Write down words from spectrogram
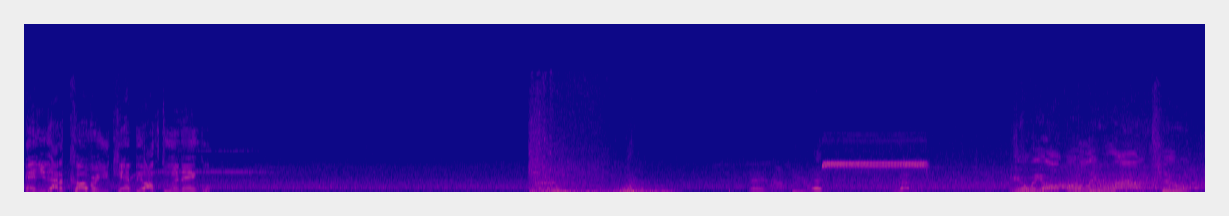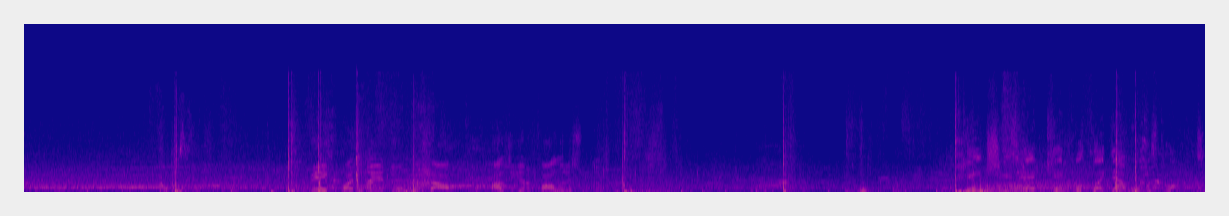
and you got to cover. You can't be off to an angle. Two, you ready? You ready? Here we are, early round two. Big punch lands over the top. How's he gonna follow this one up? Gaethje's head kick looked like that one was blocked.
